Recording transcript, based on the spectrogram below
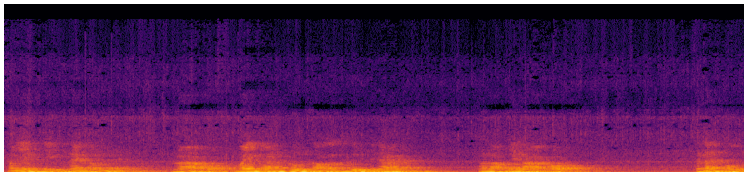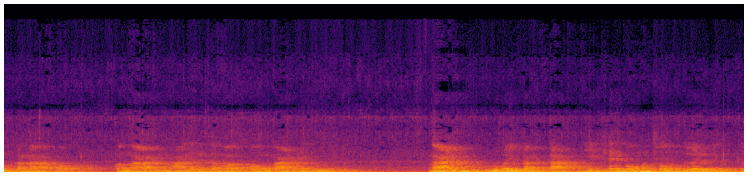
ไม่ยึดติดในตำแหน่งลาออกไม่งั้นรุ่นน้องก็ขึ้นไม่ได้ ถ้าเราไม่ลาออกฉะนั้นผมก็ลาออกก็งานมหาวิทยาลัยสมาคมงานในหน่วยงานหน่วยต่างๆนี่แค่ผมมาชมเดือนหนึ่งก็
